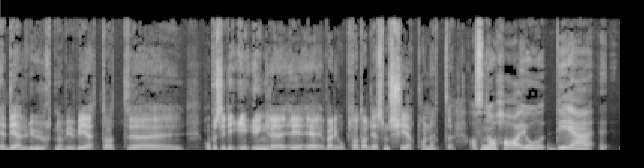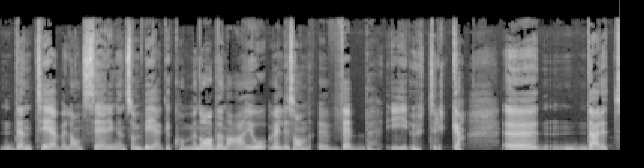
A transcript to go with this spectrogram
er det lurt når vi vet at eh, håper jeg de yngre er, er, veldig opptatt av det som skjer på nettet? Altså Nå har jo det den TV-lanseringen som VG kom med nå, den er jo veldig sånn web i uttrykket. Eh, det er, et,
